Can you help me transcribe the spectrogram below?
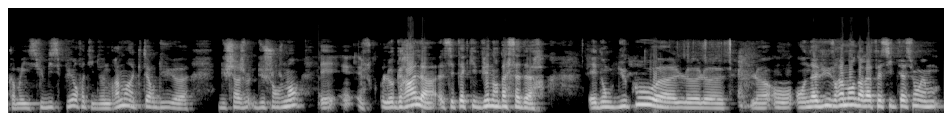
comme ils subissent plus, en fait, ils deviennent vraiment acteurs du, euh, changement. Et, le Graal, c'était qu'ils deviennent ambassadeurs. Et donc, du coup, on, a vu vraiment dans la facilitation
